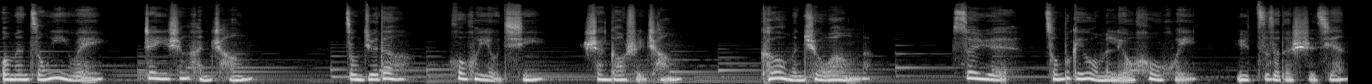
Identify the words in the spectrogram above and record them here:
我们总以为这一生很长，总觉得后会有期，山高水长，可我们却忘了，岁月从不给我们留后悔与自责的时间。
